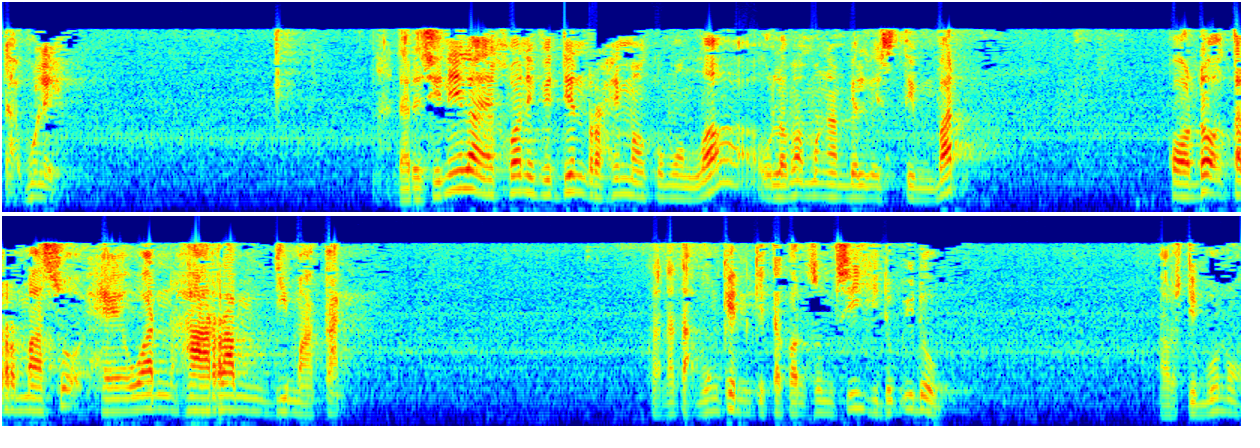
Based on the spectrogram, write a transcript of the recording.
Tidak boleh. Dari sinilah ikhwan fiddin rahimakumullah ulama mengambil istimbat kodok termasuk hewan haram dimakan. Karena tak mungkin kita konsumsi hidup-hidup. Harus dibunuh.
